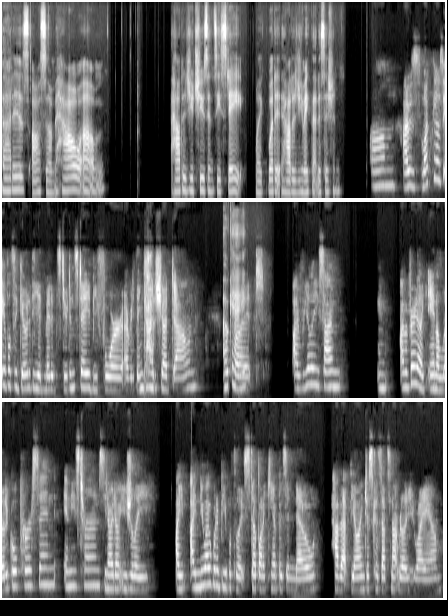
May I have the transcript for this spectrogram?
That is awesome. How um how did you choose NC State? Like what did how did you make that decision? Um I was luckily I was able to go to the admitted students day before everything got shut down. Okay. But I really so I'm I'm a very like analytical person in these terms. You know, I don't usually I, I knew I wouldn't be able to like step on a campus and know have that feeling just because that's not really who I am.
